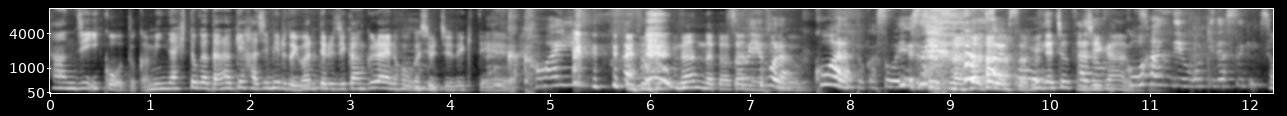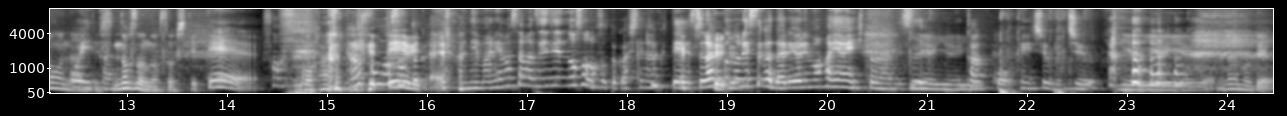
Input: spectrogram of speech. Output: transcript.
3時以降とかみんな人がだらけ始めると言われてる時間ぐらいの方が集中できて。なんか可愛い。なんだかそういうほらどコアラとかそういう。そうそうそう。みんなちょっと違う後半で動き出すそうなんです。のそのそしててそう。ご飯食べてみたいな。あね、丸山さんは全然のそのそとかしてなくて スラックのレスが誰よりも早い人なんです。いやいやいや。かっこ編集部中。いやいやいやいや。なので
